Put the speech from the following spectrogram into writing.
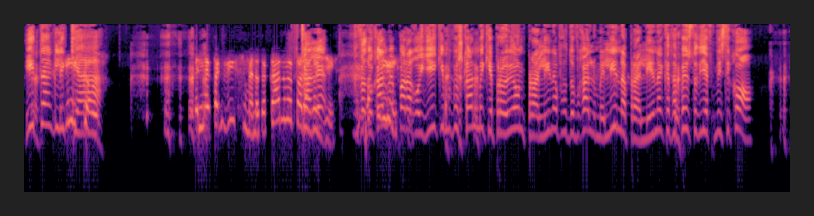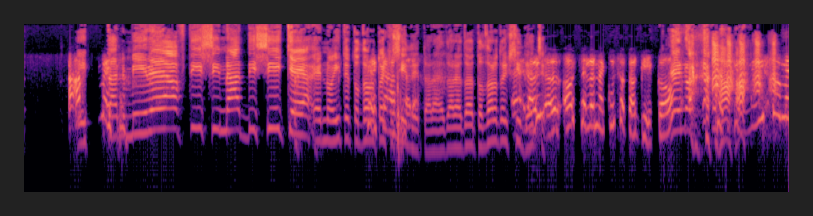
Ήταν γλυκιά. Ίσως. Ε, να επενδύσουμε, να το κάνουμε Καλέ, παραγωγή. θα το Να κάνουμε πουλήσει. παραγωγή και μήπως κάνουμε και προϊόν πραλίνα που θα το βγάλουμε Λίνα Πραλίνα και θα παίζει το διαφημιστικό. Α, Ήταν μέσα. μοιραία αυτή η συνάντηση και εννοείται το δώρο το έχεις Ξεκάθαρα. ήδη τώρα. τώρα, τώρα το δώρο το έχεις ήδη, Ε, έτσι. ε, ε, Όχι, θέλω να ακούσω το αγγλικό. Εννο- Να κερδίσω με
